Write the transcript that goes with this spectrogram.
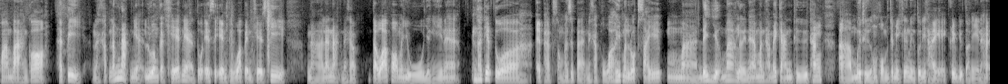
ความบางก็แฮปปี้นะครับน้ำหนักเนี่ยรวมกับเคสเนี่ยตัว SCM ถือว่าเป็นเคสที่หนาและหนักนะครับ แต่ว่าพอมาอยู่อย่างนี้นะฮะ ถ้าเทียบตัว iPad 2018 นะครับผมว่าเฮ้ยมันลดไซส์มาได้เยอะมากเลยนะฮะมันทำให้การถือทั้งมือถือของผมจะมีเครื่องหนึ่งตัวที่ถ่ายคลิปอยู่ตอนนี้นะฮะ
